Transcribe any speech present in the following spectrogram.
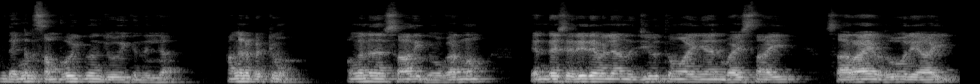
ഇതെങ്ങനെ സംഭവിക്കുമെന്ന് ചോദിക്കുന്നില്ല. അങ്ങനെ പറ്റുമോ? അങ്ങനെ സാധിക്കുമോ? കാരണം എന്റെ ശരീരമെല്ലാം ജീവിതമായി ഞാൻ വയസ്സായി. സാറായം അതുപോലെയായി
